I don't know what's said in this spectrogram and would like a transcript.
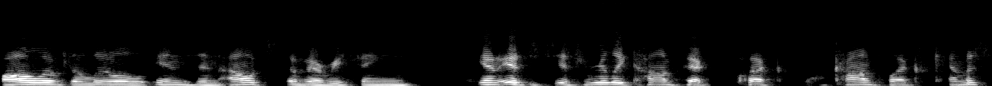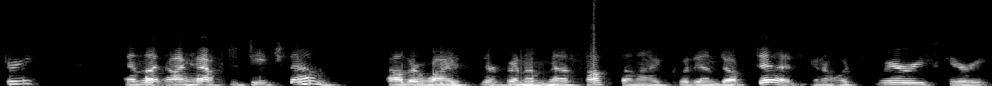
all of the little ins and outs of everything. You know, it's it's really complex complex chemistry, and that I have to teach them. Otherwise, they're going to mess up, and I could end up dead. You know, it's very scary.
